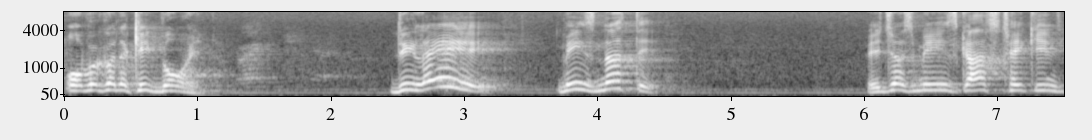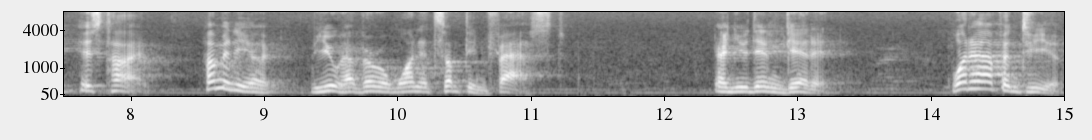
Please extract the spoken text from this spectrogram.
or we're going to keep going. Delay means nothing. It just means God's taking his time. How many of you have ever wanted something fast and you didn't get it? What happened to you?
